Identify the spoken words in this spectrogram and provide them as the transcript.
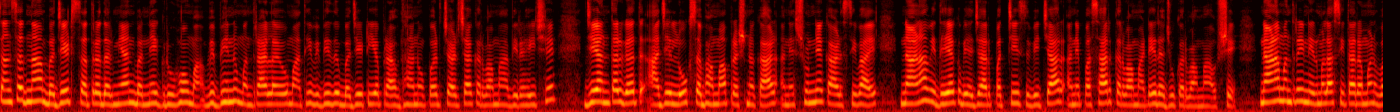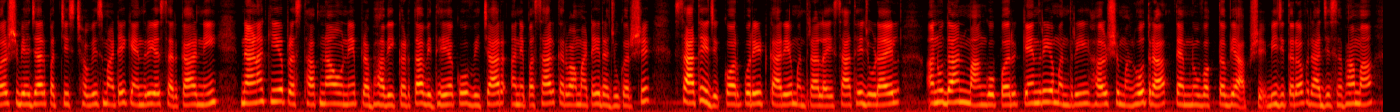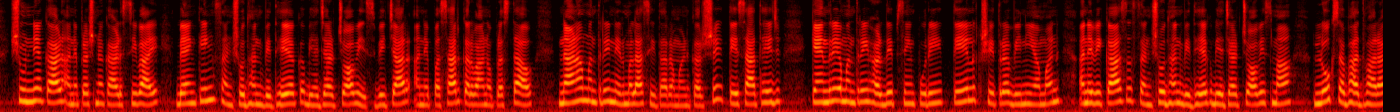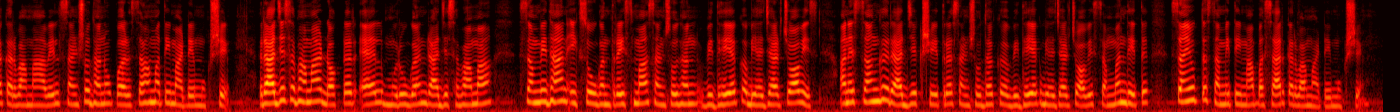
સંસદના બજેટ સત્ર દરમિયાન બંને ગૃહોમાં વિભિન્ન મંત્રાલયોમાંથી વિવિધ બજેટીય પ્રાવધાનો પર ચર્ચા કરવામાં આવી રહી છે, જે અંતર્ગત આજે લોકસભામાં પ્રશ્નકાળ અને શૂન્યકાળ સિવાય નાણાં વિધેયક બે હજાર પચીસ વિચાર અને પસાર કરવા માટે રજૂ કરવામાં આવશે. નાણામંત્રી નિર્મલા સીતારમણ વર્ષ બે હજાર પચીસ છવ્વીસ માટે કેન્દ્રીય સરકારની નાણાકીય પ્રસ્થાપનાઓને પ્રભાવી કરતા વિધેયકો વિચાર અને પસાર કરવા માટે રજૂ કરશે. સાથે જ કોર્પોરેટ કાર્ય મંત્રાલય સાથે જોડાયેલ અનુદાન માંગો પર કેન્દ્રીય મંત્રી હર્ષ મલ્હોત્રા તેમનું વક્તવ્ય આપશે. બીજી તરફ રાજ્યસભામાં શૂન્યકાળ અને પ્રશ્નકાળ સિવાય બેન્કિંગ સંશોધન વિધેયક બે હજાર ચોવીસ વિચાર અને પસાર કરવાનો પ્રસ્તાવ નાણામંત્રી નિર્મલા સીતારમણ કરશે. તે સાથે જ કેન્દ્રીય મંત્રી હરદીપસિંહ પુરી તેલ ક્ષેત્ર વિનિયમન અને વિકાસ સંશોધન વિધેયક બે હજાર ચોવીસમાં લોકસભા દ્વારા કરવામાં આવેલ સંશોધનો પર સહમતિ માટે મૂકશે. રાજ્યસભામાં ડોક્ટર એલ મુરુગન રાજ્યસભામાં સંવિધાન એકસો ઓગણત્રીસમાં સંશોધન વિધેયક બે હજાર ચોવીસ અને સંઘ રાજ્ય ક્ષેત્ર સંશોધક વિધેયક બે હજાર ચોવીસ સંબંધિત સંયુક્ત સમિતિમાં પસાર કરવા માટે મૂકશે.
